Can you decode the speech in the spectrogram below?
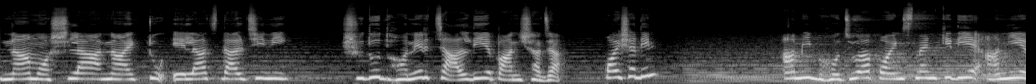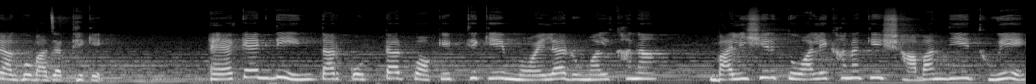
না মশলা, না একটু এলাচ, দালচিনি, শুধু ধনের চাল দিয়ে পান সাজা। পয়সা দিন। আমি ভজুয়া পয়েন্টসম্যানকে দিয়ে আনিয়ে রাখব বাজার থেকে। এক একদিন তার কোটটার পকেট থেকে ময়লা রুমালখানা, বালিশের তোয়ালেখানাকে সাবান দিয়ে ধুয়ে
